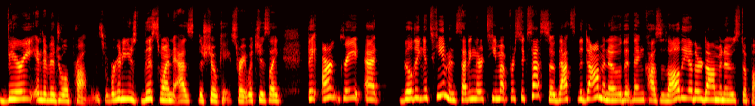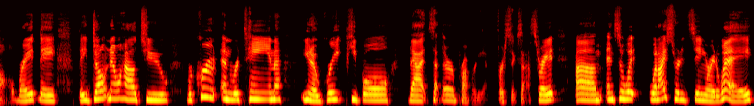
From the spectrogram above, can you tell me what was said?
very individual problems, but we're going to use this one as the showcase, right? Which is like they aren't great at building a team and setting their team up for success. So that's the domino that then causes all the other dominoes to fall, right? They they don't know how to recruit and retain, you know, great people that set their property up for success, right? Um, and so what what I started seeing right away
